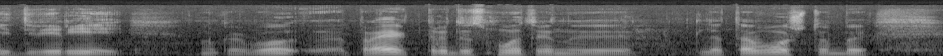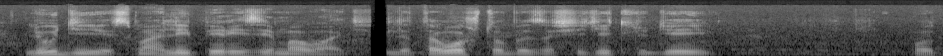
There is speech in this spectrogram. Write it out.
и дверей. Ну, как бы, о- проект предусмотрен э, для того, чтобы люди смогли перезимовать, для того, чтобы защитить людей от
